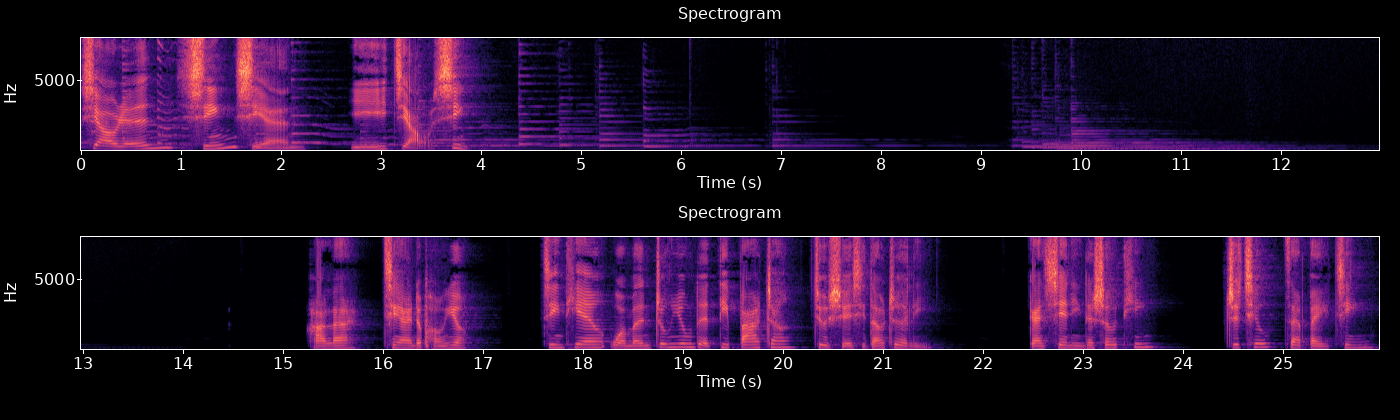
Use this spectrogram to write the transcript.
小人行险以侥幸。好了，亲爱的朋友。今天我们《中庸》的第八章就学习到这里，感谢您的收听。知秋在北京，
